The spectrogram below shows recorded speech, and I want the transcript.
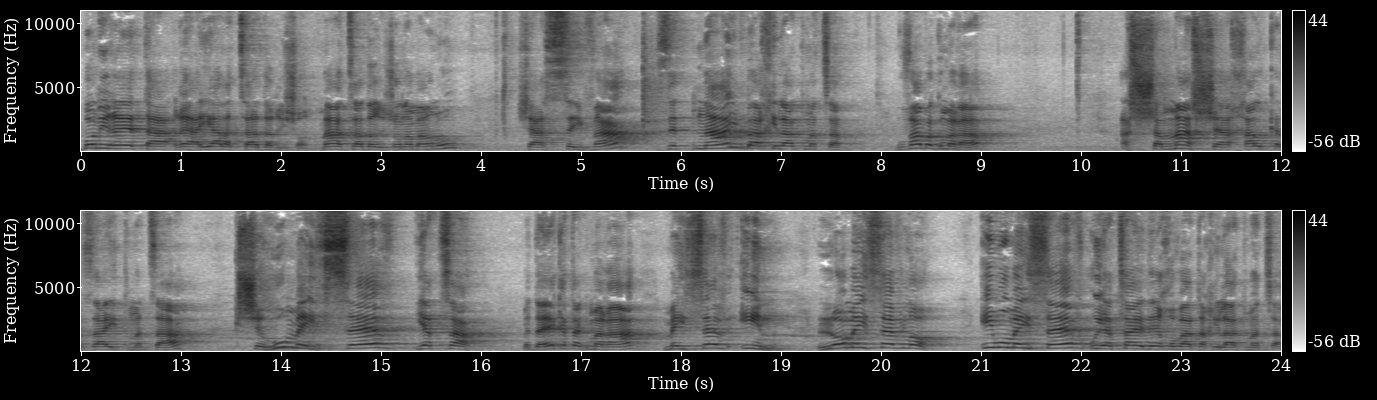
בואו נראה את הראייה לצד הראשון. מה הצד הראשון אמרנו? שהשיבה זה תנאי באכילת מצה. מובא בגמרא, השמש שאכל כזית מצה, כשהוא מיסב יצא. מדייקת הגמרא, מיסב אין, לא מיסב לא. אם הוא מיסב, הוא יצא ידי חובת אכילת מצה.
